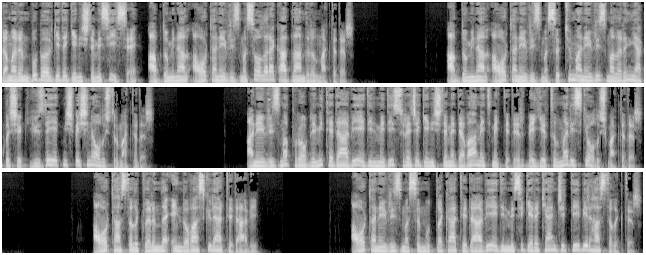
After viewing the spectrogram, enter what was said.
Damarın bu bölgede genişlemesi ise abdominal aort anevrizması olarak adlandırılmaktadır. Abdominal aort anevrizması tüm anevrizmaların yaklaşık %75'ini oluşturmaktadır. Anevrizma problemi tedavi edilmediği sürece genişleme devam etmektedir ve yırtılma riski oluşmaktadır. Aort hastalıklarında endovasküler tedavi Aort anevrizması mutlaka tedavi edilmesi gereken ciddi bir hastalıktır.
